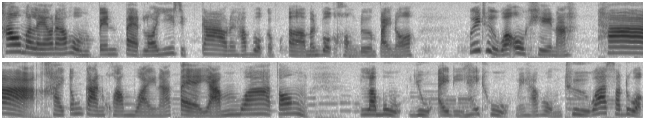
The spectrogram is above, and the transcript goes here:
เข้ามาแล้วนะผมเป็น 829 นะคะบวกกับเออมันบวกกับของเดิมไปเนาะเฮ้ยถือว่าโอเคนะ ถ้าใครต้องการความไวนะ แต่ย้ำว่าต้องระบุ UID ให้ถูกนะคะผมถือว่าสะดวก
